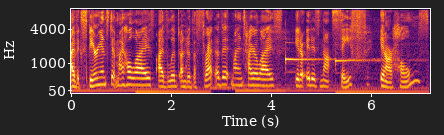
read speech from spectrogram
I've experienced it my whole life. I've lived under the threat of it my entire life. You know, it is not safe in our homes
